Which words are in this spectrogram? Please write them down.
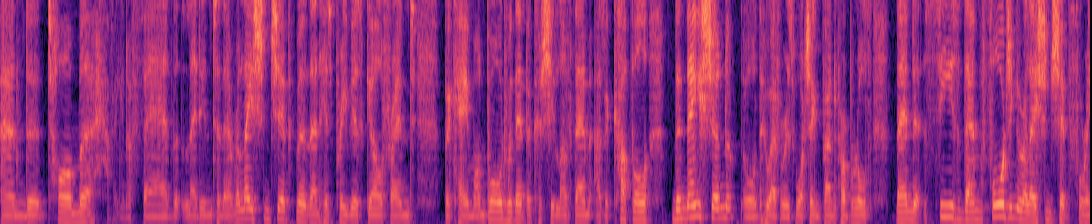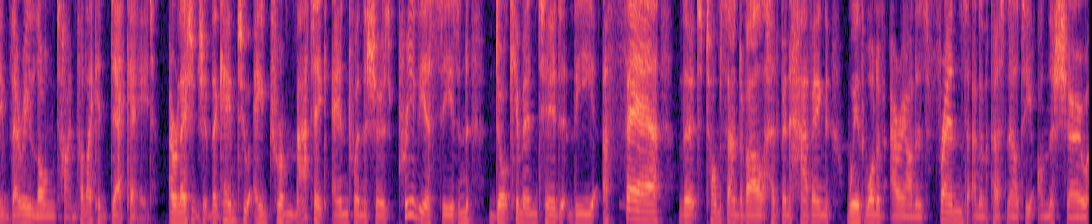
and uh, Tom having an affair that led into their relationship, but then his previous girlfriend became on board with it because she loved them as a couple. The nation, or whoever is watching Vanderpump Rules, then sees them forging a relationship for a very long time, for like a decade. A relationship that came to a dramatic end when the show's previous season documented the affair that Tom Sandoval had been having with one of Ariana's friends, another personality on the show,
